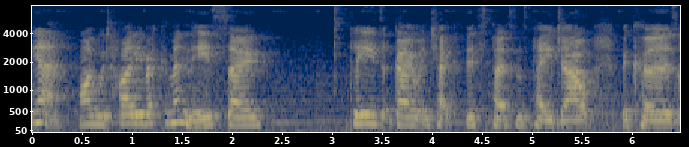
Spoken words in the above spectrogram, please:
yeah I would highly recommend these so please go and check this person's page out because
